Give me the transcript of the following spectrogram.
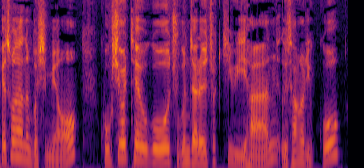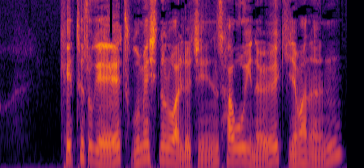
훼손하는 것이며 곡식을 태우고 죽은 자를 쫓기 위한 의상을 입고 케이트족의 죽음의 신으로 알려진 사후인을 기념하는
